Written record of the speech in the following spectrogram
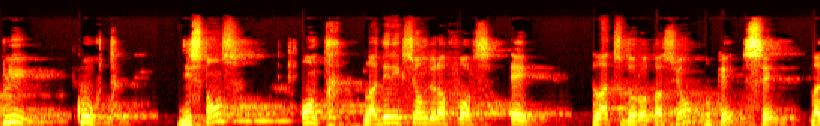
plus courte distance entre la direction de la force et l'axe de rotation, c'est la,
